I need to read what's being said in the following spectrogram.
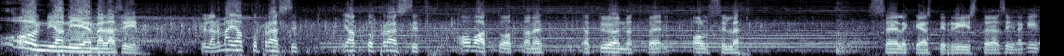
On ja Niemelä siinä kyllä nämä jatkoprässit, jatkoprässit ovat tuottaneet ja työnnöt Olssille selkeästi riistoja. Siinäkin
